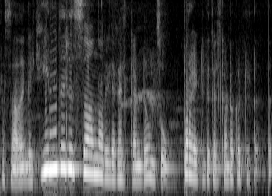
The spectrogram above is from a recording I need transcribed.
പ്രസാദം കഴിക്കുക. എന്ത് രസമാണെന്നറിയില്ല കൽക്കണ്ടവും സൂപ്പറായിട്ടുണ്ട് കൽക്കണ്ടമൊക്കെ ഇട്ടിട്ട്.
